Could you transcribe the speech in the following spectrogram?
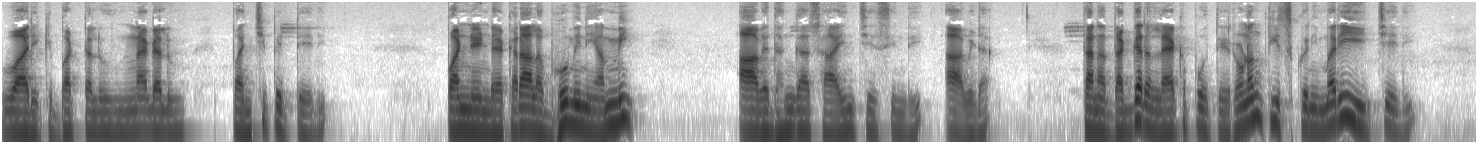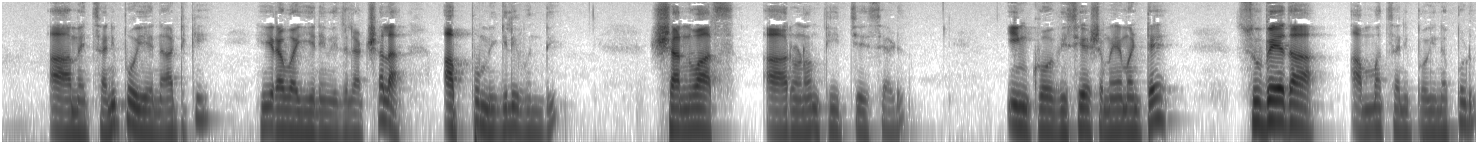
వారికి బట్టలు నగలు పంచిపెట్టేది. పన్నెండు ఎకరాల భూమిని అమ్మి ఆ విధంగా సాయం చేసింది ఆవిడ. తన దగ్గర లేకపోతే రుణం తీసుకుని మరీ ఇచ్చేది. ఆమె చనిపోయే నాటికి ఇరవై ఎనిమిది లక్షల అప్పు మిగిలి ఉంది. షన్వాస్ ఆ రుణం తీర్చేశాడు. ఇంకో విశేషమేమంటే సుబేద అమ్మ చనిపోయినప్పుడు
